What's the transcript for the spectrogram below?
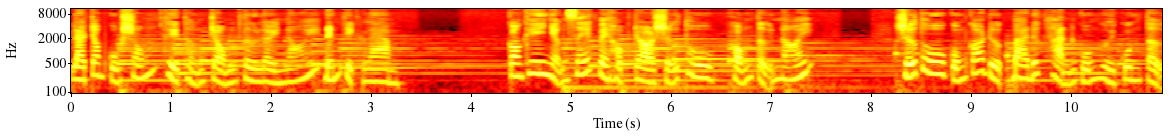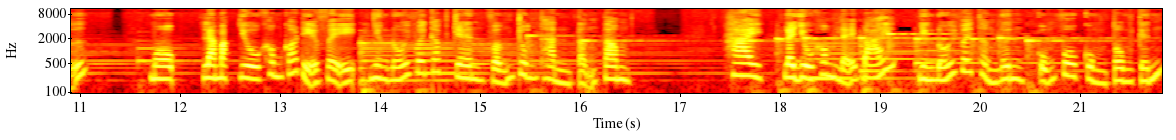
là trong cuộc sống thì thận trọng từ lời nói đến việc làm. Còn khi nhận xét về học trò sử thu, khổng tử nói Sử thu cũng có được ba đức hạnh của người quân tử. Một là mặc dù không có địa vị, nhưng đối với cấp trên vẫn trung thành, tận tâm. Hai là dù không lễ bái, nhưng đối với thần linh cũng vô cùng tôn kính.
